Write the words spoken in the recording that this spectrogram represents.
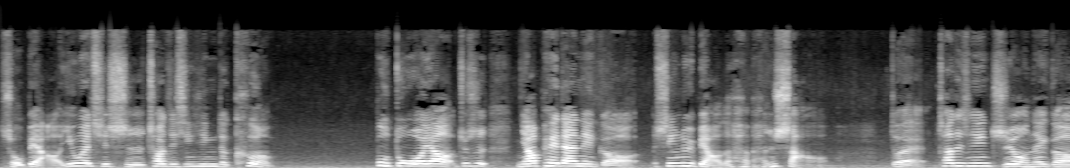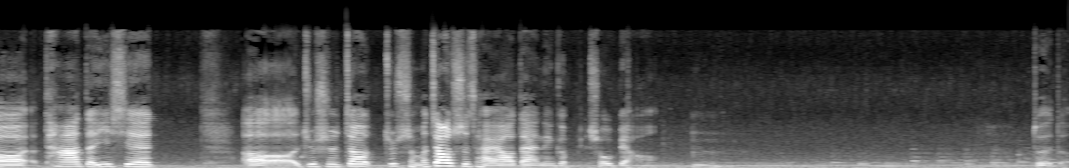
手表，因为其实超级星星的课不多，要就是你要佩戴那个心率表的很很少，对，超级星星只有那个他的一些，呃，就是教就是什么教师才要戴那个手表。嗯对的，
